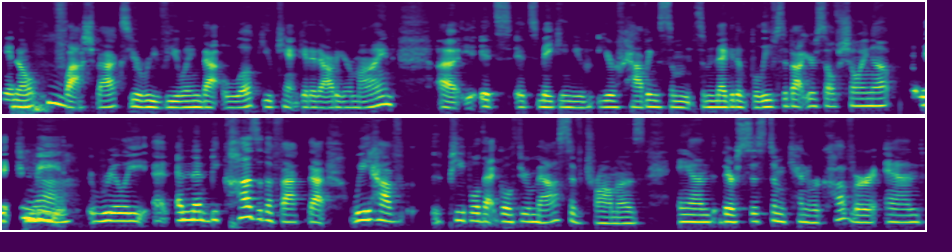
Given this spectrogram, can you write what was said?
you know hmm. flashbacks you're reviewing that look you can't get it out of your mind uh, it's it's making you you're having some some negative beliefs about yourself showing up and it can yeah. be really and, and then because of the fact that we have people that go through massive traumas and their system can recover and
